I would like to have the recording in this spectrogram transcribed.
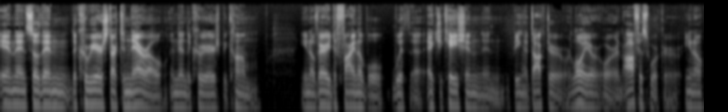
and then so then the careers start to narrow, and then the careers become you know very definable with uh, education and being a doctor or lawyer or an office worker. You know,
